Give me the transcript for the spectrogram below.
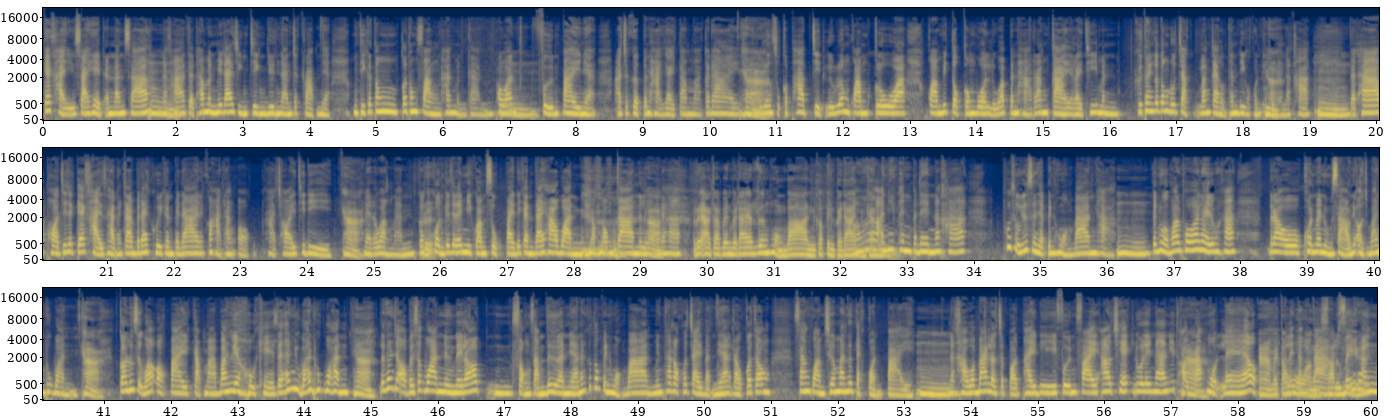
แก้ไขสาเหตุอันนั้นซะอืมนะคะ แต่ถ้ามันไม่ได้จริง ๆ ยืนยันจะกลับเนี่ยบางทีก็ต้องก็ต้องฟังท่านเหมือนกัน เพราะว่าอืมฝืนไปเนี่ยอาจจะเกิดปัญหาใหญ่ตามมาก็ได้นะคะค่ะในเรื่องสุขภาพจิตหรือเรื่องความกลัว ความวิตกกังวล หรือว่าปัญหาร่างกายอะไรที่มัน คือท่านก็ต้องรู้จักร่างกายของท่านดีกว่าคนอื่นนะนะคะอืมแต่ถ้าพอที่จะแก้ไขสถานการณ์ไปได้คุยกันไปได้ ก็หาทางออกหาช้อยที่ดีค่ะในระหว่างนั้น ก็หรือทุกคนก็จะได้มีความสุขไปด้วยกันได้ 5 วันกับพร้อมกันอะไรอย่างนี้นะคะ หรืออาจจะเป็นไปได้เรื่องห่วงบ้านก็เป็นไปได้เหมือนกันอันนี้เป็นประเด็นนะคะ ผู้สูงอายุส่วนใหญ่เป็นห่วงบ้านค่ะอืมเป็นห่วงบ้านเพราะว่าอะไรรู้ไหมคะ เราคนวัยหนุ่มสาวเนี่ยออกจากบ้านทุกวันค่ะ ก็รู้สึกว่าออกไปกลับมาบ้านก็ยังโอเค แต่ท่านอยู่บ้านทุกวันค่ะแล้วท่านจะออกไปสักวันหนึ่งในรอบสองสามเดือนเนี่ยท่านก็ต้องเป็นห่วงบ้านมันถ้าเราเข้าใจแบบเนี้ยเราก็ต้องสร้างความเชื่อมั่นตั้งแต่ก่อนไปอืมนะคะ ว่าบ้านเราจะปลอดภัยดี ฟื้นไฟเอาเช็คดูเลยนะนี่ถอดค่ะปลั๊กหมดแล้วอ่าไม่ต้องอะไรห่วงต่างทรัๆพหรือย์แม้สิกนระทั่ง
